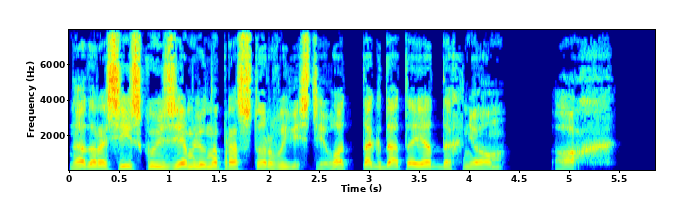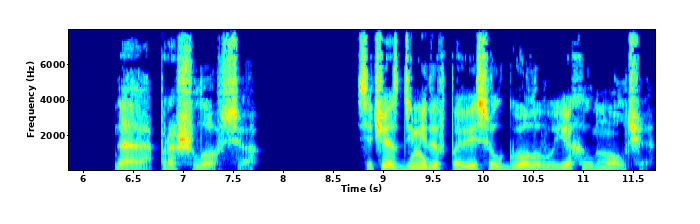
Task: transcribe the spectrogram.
Надо российскую землю на простор вывести, вот тогда-то и отдохнем. Ох! Да, прошло все. Сейчас Демидов повесил голову, ехал молча.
